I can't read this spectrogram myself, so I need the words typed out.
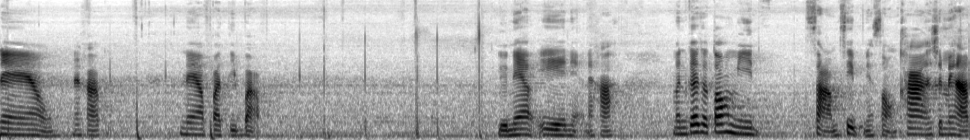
แนวนะครับ แนวปฏิบัติ หรือแนว A เนี่ยนะคะ มันก็จะต้องมี 30เนี่ยสองข้างใช่ไหมครับ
